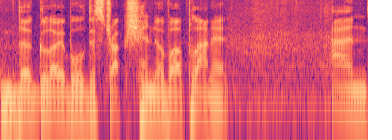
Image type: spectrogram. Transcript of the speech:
the global destruction of our planet. And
